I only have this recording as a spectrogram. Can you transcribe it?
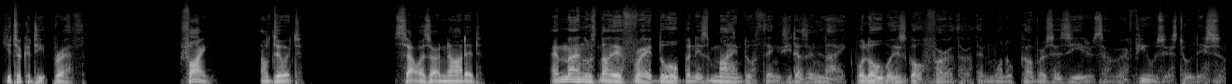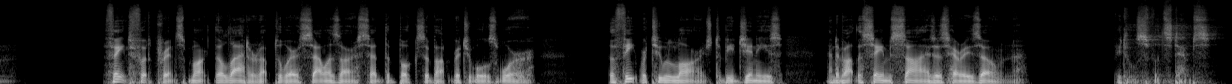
He took a deep breath. Fine, I'll do it. Salazar nodded. A man who's not afraid to open his mind to things he doesn't like will always go further than one who covers his ears and refuses to listen. Faint footprints marked the ladder up to where Salazar said the books about rituals were. The feet were too large to be Ginny's, and about the same size as Harry's own. Beetle's footsteps.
